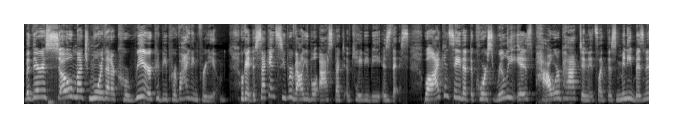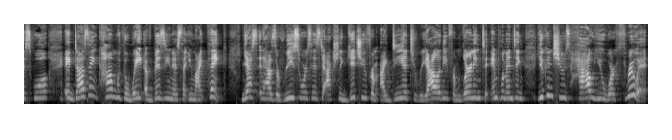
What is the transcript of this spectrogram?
but there is so much more that a career could be providing for you. Okay, the second super valuable aspect of KBB is this. While I can say that the course really is power packed and it's like this mini business school, it doesn't come with the weight of busyness that you might think. Yes, it has the resources to actually get you from idea to reality, from learning to implementing. You can choose how you work through it.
